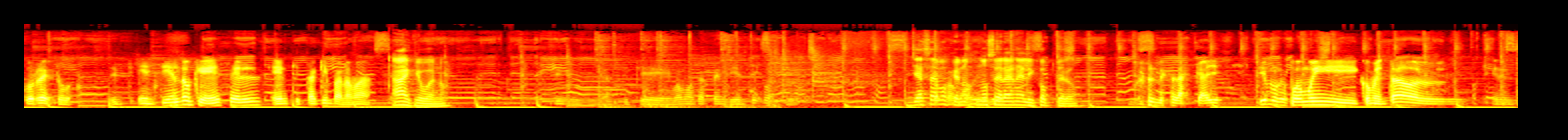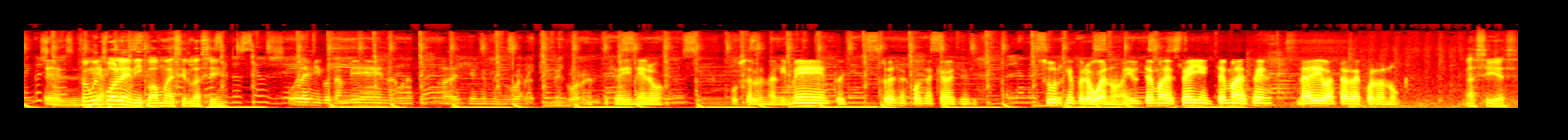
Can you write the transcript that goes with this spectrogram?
Correcto. Entiendo que es el, el que está aquí en Panamá. Ah, qué bueno. Que vamos a estar pendientes porque Ya sabemos que no, no será en helicóptero. de las calles. Sí, porque fue muy comentado el, el- el Fue muy viaje. polémico, vamos a decirlo así. Polémico también. Algunas personas decían que mejor, mejor ese dinero usarlo en alimentos y todas esas cosas que a veces surgen. Pero bueno, hay un tema de fe y en tema de fe nadie va a estar de acuerdo nunca. Así es.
